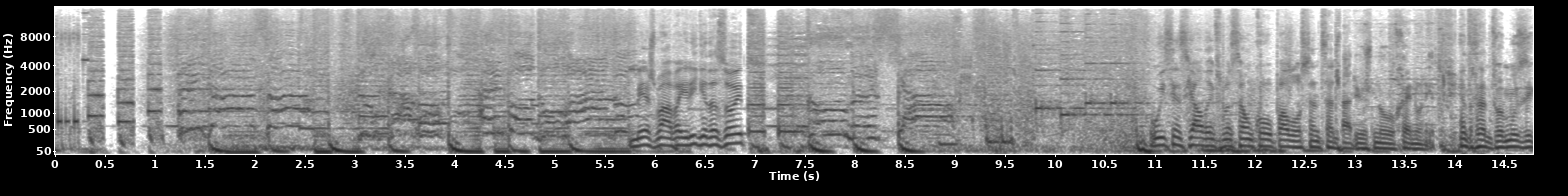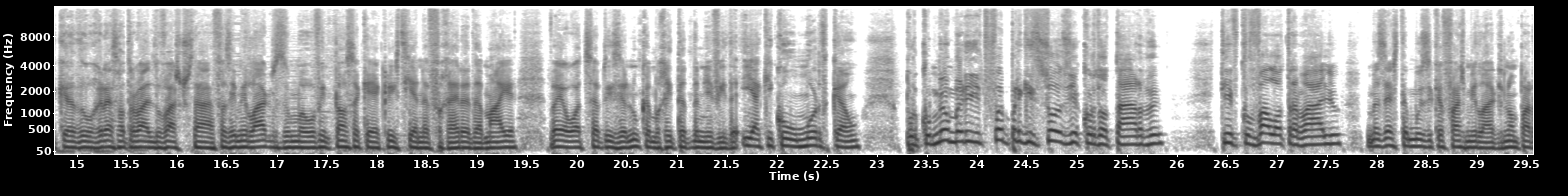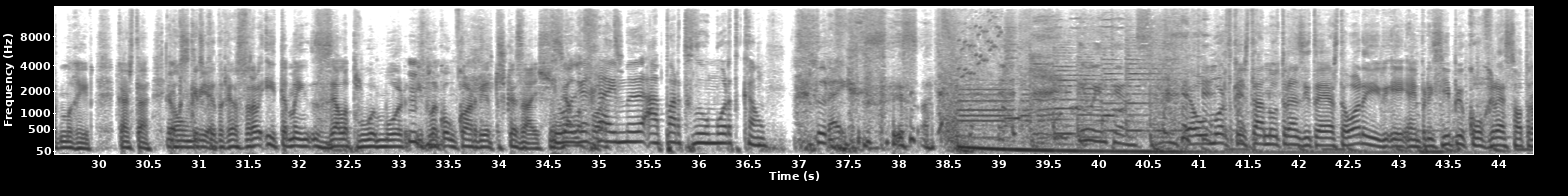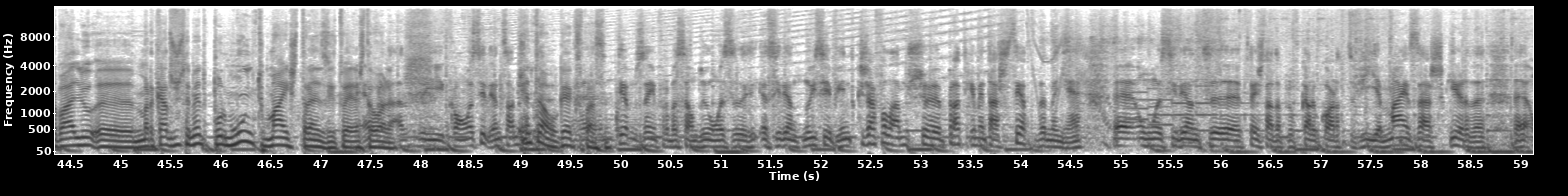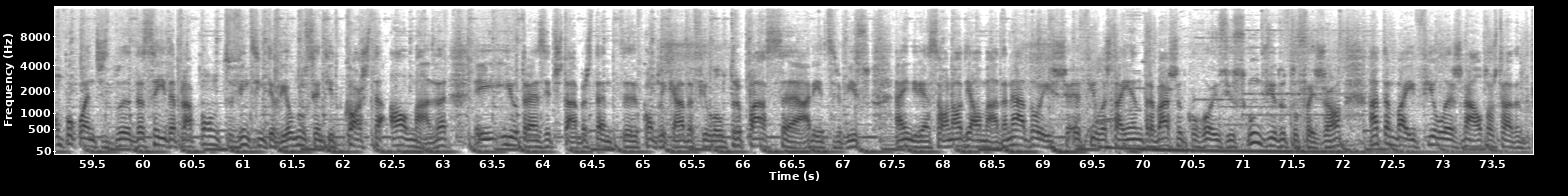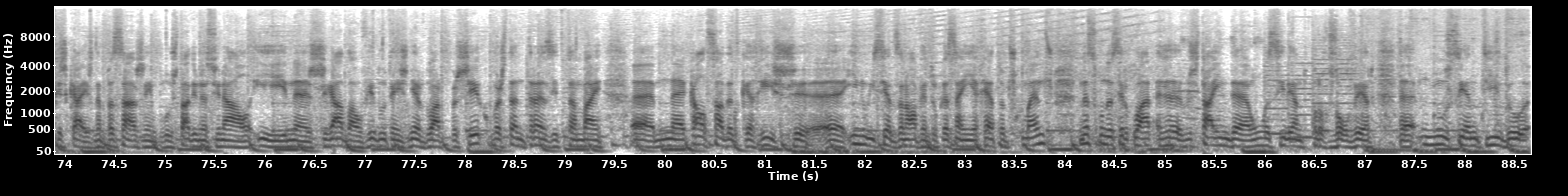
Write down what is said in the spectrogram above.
Mesmo à beirinha das 8. O essencial da informação com o Paulo Santos Santos. no Reino Unido. Entretanto, a música do regresso ao trabalho do Vasco está a fazer milagres. Uma ouvinte nossa, que é a Cristiana Ferreira da Maia, veio ao WhatsApp dizer nunca me ri tanto na minha vida. E aqui com humor de cão, porque o meu marido foi preguiçoso e acordou tarde. Tive que levá-lo ao trabalho, mas esta música faz milagres, não paro de me rir. Cá está. É, o uma música queria. de regresso ao trabalho e também zela pelo amor e pela concórdia entre os casais. Eu Zela agarrei-me à parte do humor de cão. Adorei. Entendo. É o humor de quem está no trânsito a esta hora e, e, em princípio, com o regresso ao trabalho eh, marcado justamente por muito mais trânsito a esta é hora. verdade, e com acidentes mistura. Então, o que é que se passa? Eh, temos a informação de um aci- acidente no IC20 que já falámos eh, praticamente às 7 da manhã. Um acidente que tem estado a provocar o corte de via mais à esquerda, um pouco antes de- da saída para a ponte 25 de Abril, no sentido Costa-Almada. E, e o trânsito está bastante complicado. A fila ultrapassa a área de serviço em direção ao nó de Almada. Na A2, a fila está entre a Baixa de Corroios e o segundo viaduto do Feijó. Há também filas na autoestrada de Cascais, na passagem pelo Estádio Nacional e na chegada ao viaduto Engenheiro Duarte Pacheco. Bastante trânsito também eh, na calçada de Carris eh, e no IC19 entre o Cacém e a reta dos comandos. Na segunda circular eh, está ainda um acidente por resolver no sentido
